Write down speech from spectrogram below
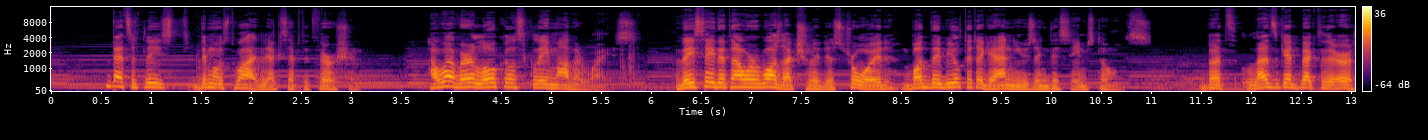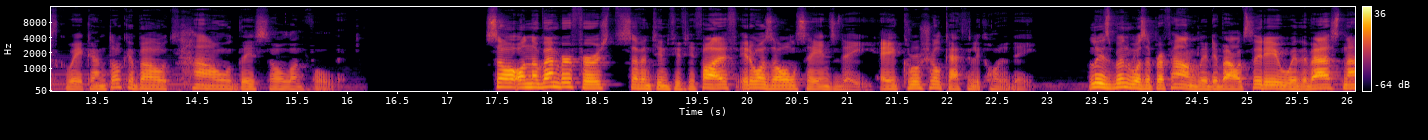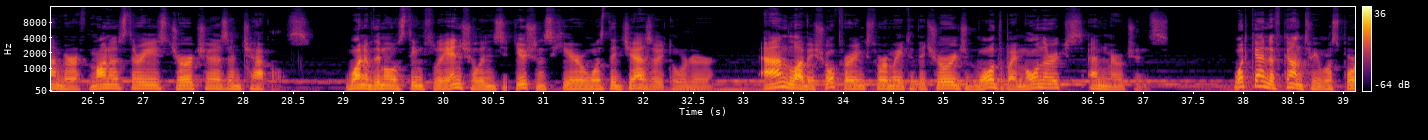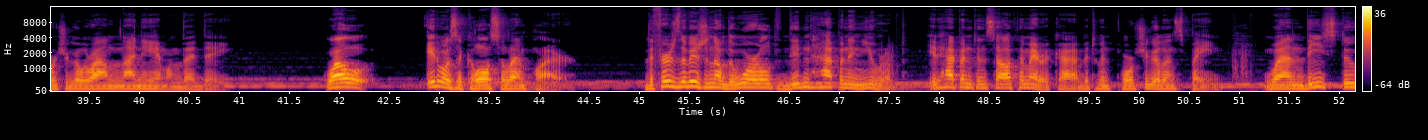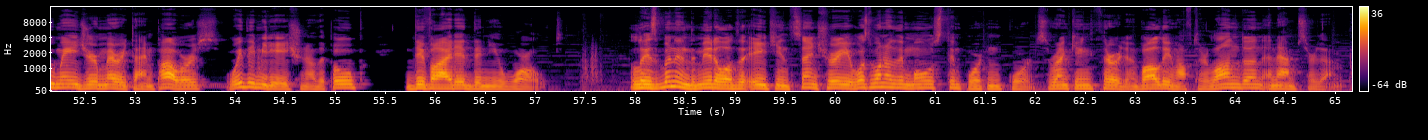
That's at least the most widely accepted version. However, locals claim otherwise. They say the tower was actually destroyed, but they built it again using the same stones. But let's get back to the earthquake and talk about how this all unfolded. So, on November 1st, 1755, it was All Saints' Day, a crucial Catholic holiday. Lisbon was a profoundly devout city with a vast number of monasteries, churches, and chapels. One of the most influential institutions here was the Jesuit order, and lavish offerings were made to the church both by monarchs and merchants. What kind of country was Portugal around 9 am on that day? Well, it was a colossal empire. The first division of the world didn't happen in Europe, it happened in South America between Portugal and Spain, when these two major maritime powers, with the mediation of the Pope, divided the New World. Lisbon in the middle of the 18th century was one of the most important ports, ranking third in volume after London and Amsterdam.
